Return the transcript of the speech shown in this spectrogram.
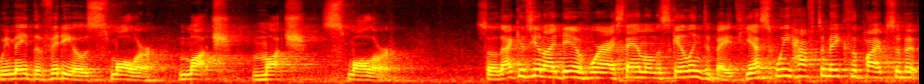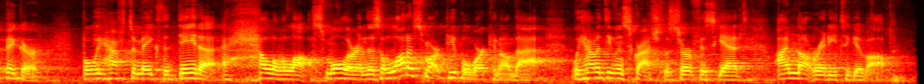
We made the videos smaller, much, much smaller. So that gives you an idea of where I stand on the scaling debate. Yes, we have to make the pipes a bit bigger but we have to make the data a hell of a lot smaller. And there's a lot of smart people working on that. We haven't even scratched the surface yet. I'm not ready to give up.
